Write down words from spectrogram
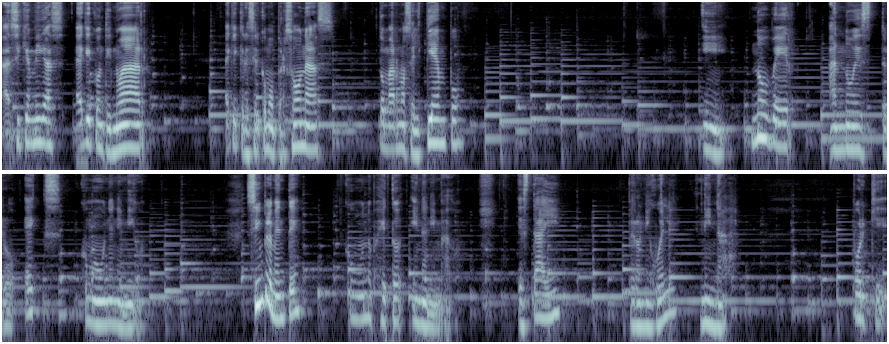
Así que amigas, hay que continuar, hay que crecer como personas, tomarnos el tiempo y no ver a nuestro ex como un enemigo, simplemente como un objeto inanimado. Está ahí, pero ni huele ni nada. Porque,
